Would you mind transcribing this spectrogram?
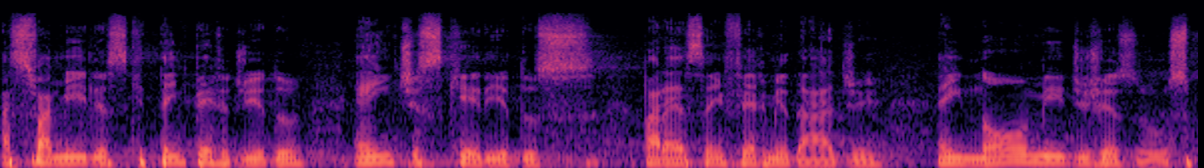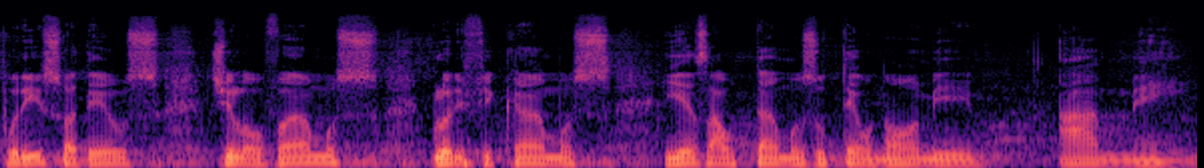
as famílias que têm perdido entes queridos para essa enfermidade, em nome de Jesus. Por isso, a Deus, te louvamos, glorificamos e exaltamos o teu nome. Amém.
